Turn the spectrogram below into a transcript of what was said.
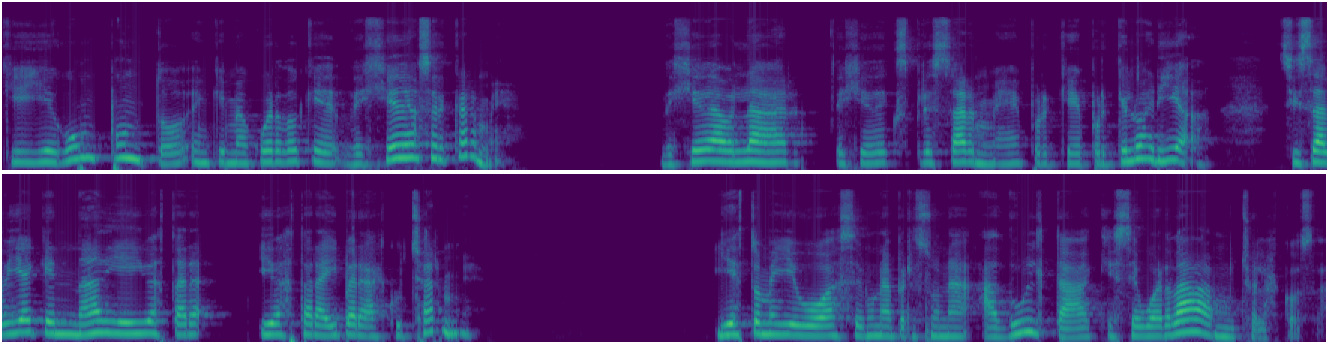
que llegó un punto en que me acuerdo que dejé de acercarme. Dejé de hablar, dejé de expresarme, porque ¿por qué lo haría? Si sabía que nadie iba a estar, iba a estar ahí para escucharme. Y esto me llevó a ser una persona adulta que se guardaba mucho las cosas,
